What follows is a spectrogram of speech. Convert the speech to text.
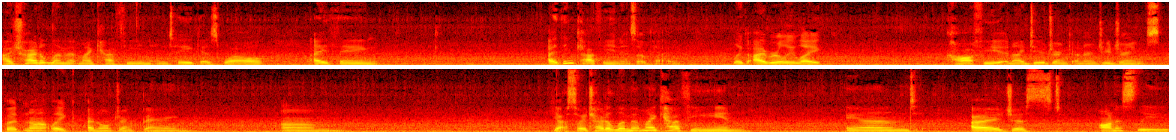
I try to limit my caffeine intake as well. I think I think caffeine is okay. Like I really like coffee and I do drink energy drinks, but not like I don't drink bang. Um yeah, so I try to limit my caffeine and I just honestly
